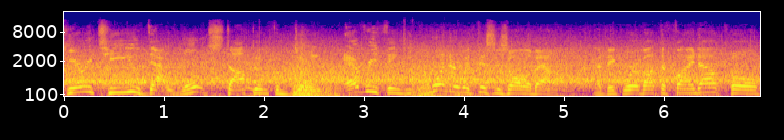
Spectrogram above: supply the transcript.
guarantee you that won't stop him from doing everything he... Wonder what this is all about. I think we're about to find out, Cole.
